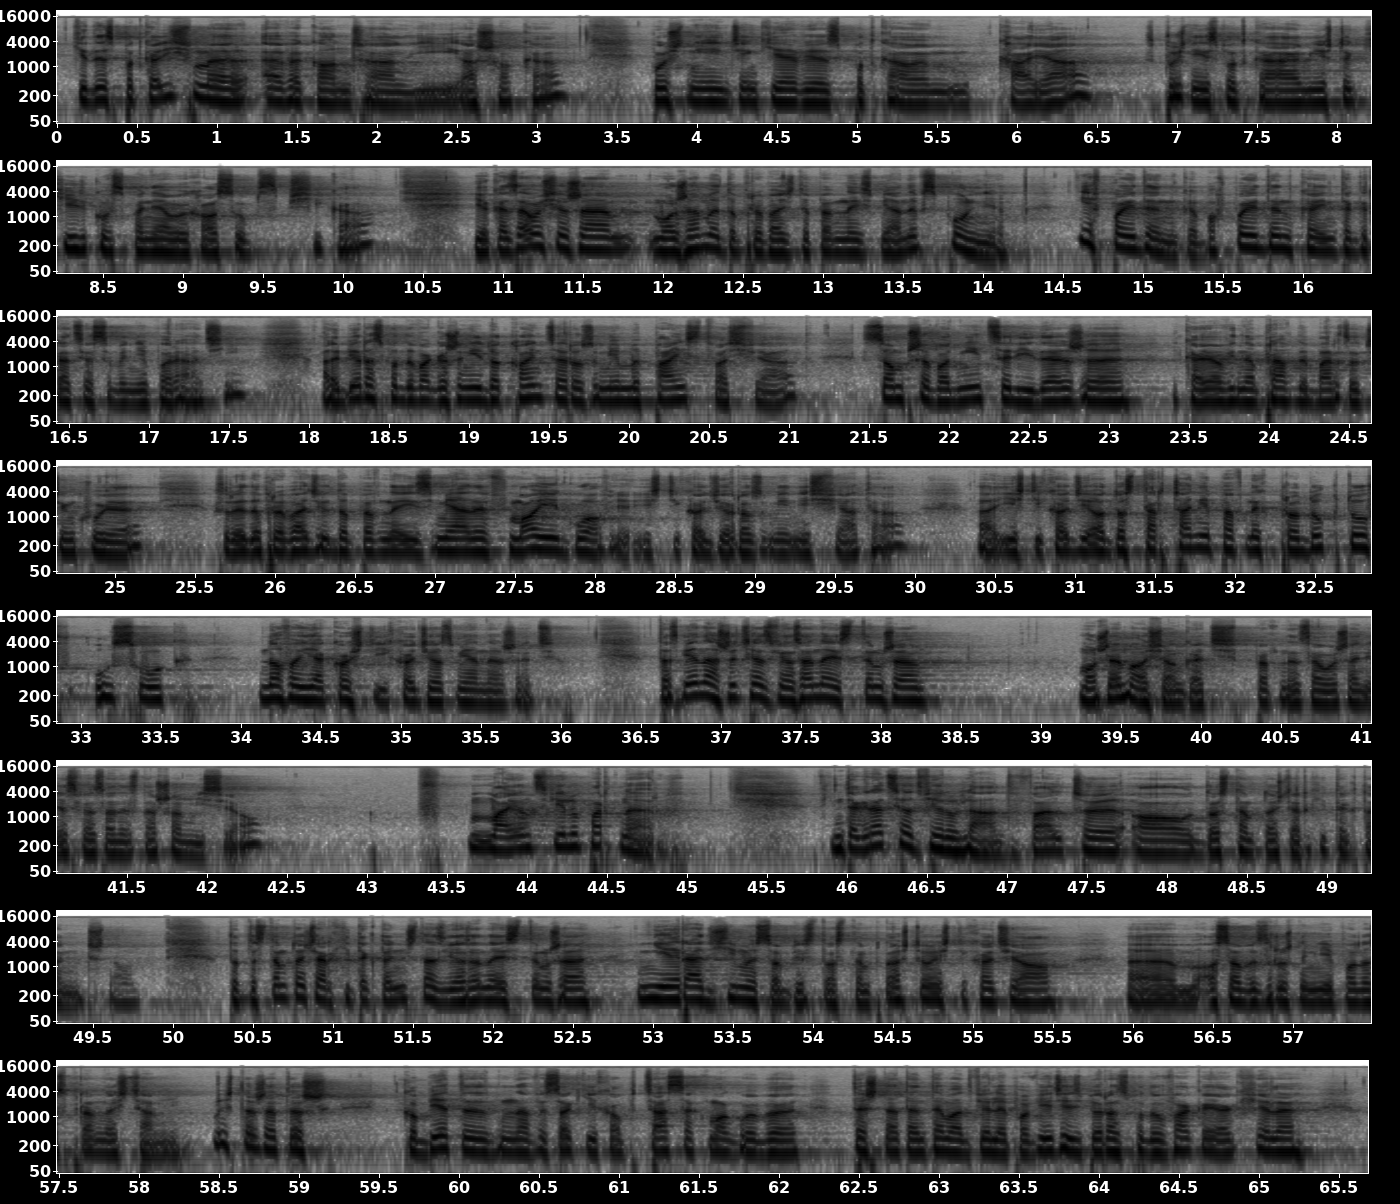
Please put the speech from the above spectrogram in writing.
Kiedy spotkaliśmy Ewę Konczal i Ashokę, później dzięki Ewie spotkałem Kaja, później spotkałem jeszcze kilku wspaniałych osób z Psika i okazało się, że możemy doprowadzić do pewnej zmiany wspólnie. Nie w pojedynkę, bo w pojedynkę integracja sobie nie poradzi, ale biorąc pod uwagę, że nie do końca rozumiemy państwa świat, są przewodnicy, liderzy i Kajowi naprawdę bardzo dziękuję, który doprowadził do pewnej zmiany w mojej głowie, jeśli chodzi o rozumienie świata, jeśli chodzi o dostarczanie pewnych produktów, usług nowej jakości, jeśli chodzi o zmianę życia. Ta zmiana życia związana jest z tym, że możemy osiągać pewne założenia związane z naszą misją, mając wielu partnerów. Integracja od wielu lat walczy o dostępność architektoniczną. Ta dostępność architektoniczna związana jest z tym, że nie radzimy sobie z dostępnością, jeśli chodzi o um, osoby z różnymi niepełnosprawnościami. Myślę, że też kobiety na wysokich obcasach mogłyby też na ten temat wiele powiedzieć, biorąc pod uwagę, jak wiele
